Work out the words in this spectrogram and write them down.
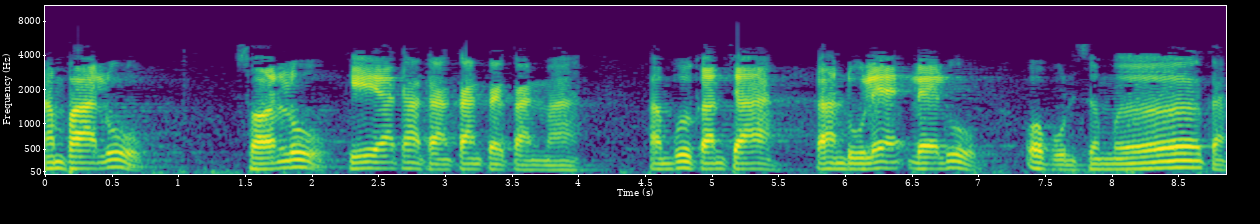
นำพาลูก สอนลูกเกียร์ท่าทางการไปการมาทำพูดการจาการดูแลแลลูกอบอุ่นเสมอกัน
